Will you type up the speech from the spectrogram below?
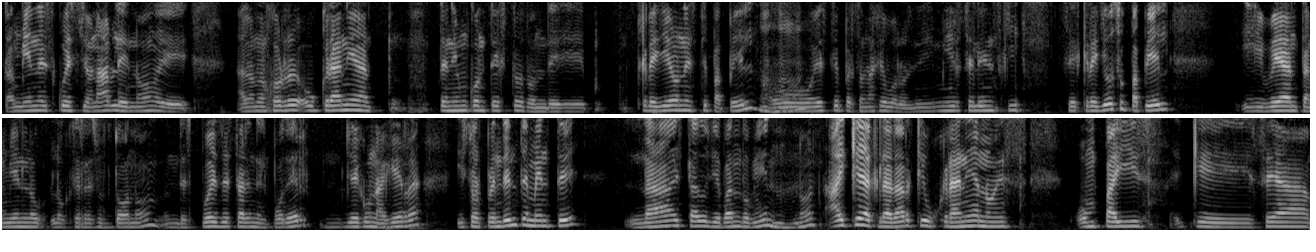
también es cuestionable, ¿no? Eh, a lo mejor Ucrania tenía un contexto donde creyeron este papel o este personaje Volodymyr Zelensky se creyó su papel y vean también lo, lo que resultó, ¿no? Después de estar en el poder llega una guerra y sorprendentemente la ha estado llevando bien, ¿no? Hay que aclarar que Ucrania no es un país que sea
